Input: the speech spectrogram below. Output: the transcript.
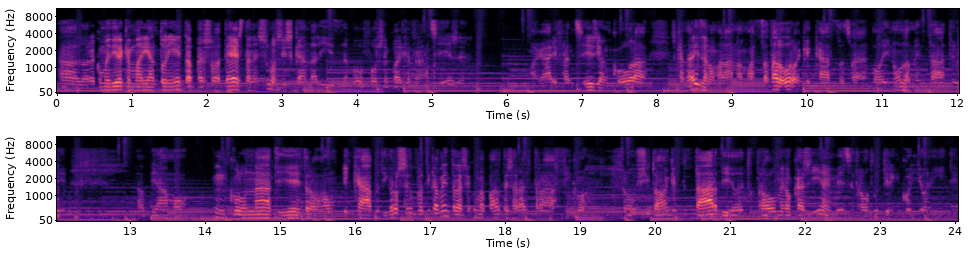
Allora, è come dire che Maria Antonietta ha perso la testa, nessuno si scandalizza, boh, forse qualche francese magari francesi ancora scandalizzano, ma l'hanno ammazzata loro e che cazzo, cioè, poi non lamentatevi. Abbiamo incolonnati dietro a un pick up di Grosseto, praticamente la seconda parte sarà il traffico. Sono uscito anche più tardi, ho detto trovo meno casina, invece trovo tutti rincoglioniti.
